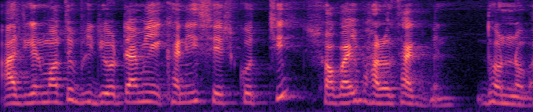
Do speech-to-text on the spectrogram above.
আজকের মতো ভিডিওটা আমি এখানেই শেষ করছি। সবাই ভালো থাকবেন। ধন্যবাদ।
